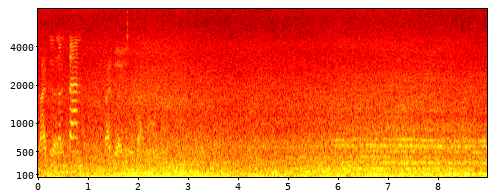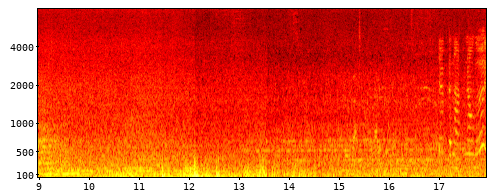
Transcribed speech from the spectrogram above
หลายเดืดื่อมนน้ำตาลหลายเดือนเลยจ้ะ เจ็บขนาดพี่น้องเอ้ย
